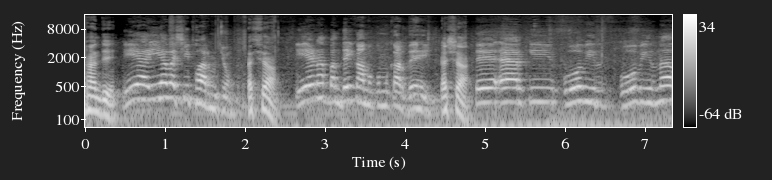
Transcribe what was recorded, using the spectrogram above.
ਹਾਂਜੀ। ਇਹ ਆਈ ਆ ਵਸ਼ੀ ਫਾਰਮ ਚੋਂ। ਅੱਛਾ। ਇਹ ਨਾ ਬੰਦੇ ਹੀ ਕੰਮ ਕੁਮ ਕਰਦੇ ਸੀ। ਅੱਛਾ। ਤੇ ਐਰ ਕੀ ਉਹ ਵੀਰ ਉਹ ਵੀਰ ਨਾ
